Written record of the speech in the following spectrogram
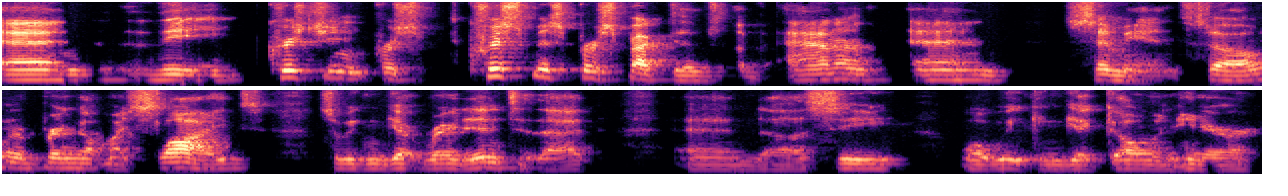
and the Christian pers- Christmas perspectives of Anna and Simeon. So I'm going to bring up my slides so we can get right into that and uh, see what we can get going here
